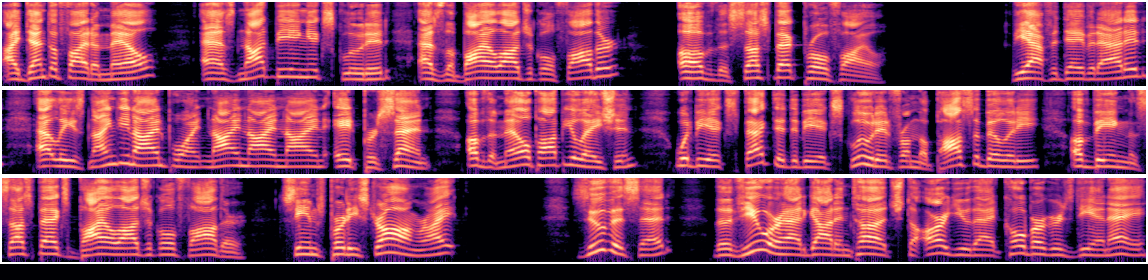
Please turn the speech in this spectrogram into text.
identified a male as not being excluded as the biological father of the suspect profile. The affidavit added at least 99.9998% of the male population would be expected to be excluded from the possibility of being the suspect's biological father. Seems pretty strong, right? Zouves said the viewer had got in touch to argue that Kohberger's DNA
